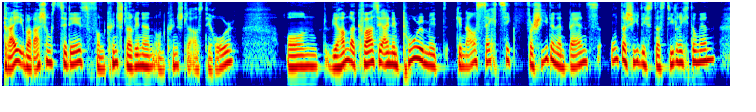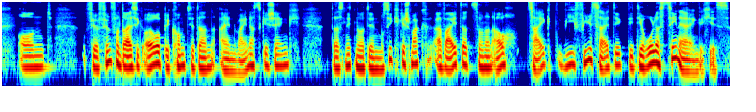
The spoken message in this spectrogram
drei Überraschungs-CDs von Künstlerinnen und Künstlern aus Tirol. Und wir haben da quasi einen Pool mit genau 60 verschiedenen Bands unterschiedlichster Stilrichtungen. Und für 35 Euro bekommt ihr dann ein Weihnachtsgeschenk, das nicht nur den Musikgeschmack erweitert, sondern auch zeigt, wie vielseitig die Tiroler Szene eigentlich ist.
